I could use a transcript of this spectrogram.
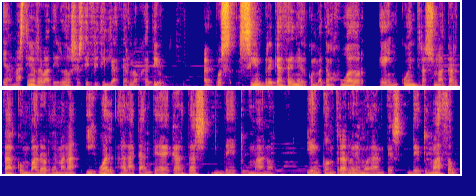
Y además tiene rebatir 2, es difícil de hacerlo objetivo. Vale, pues siempre que hace el combate a un jugador, encuentras una carta con valor de mana igual a la cantidad de cartas de tu mano. Y encontrar lo mismo de antes. De tu mazo,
